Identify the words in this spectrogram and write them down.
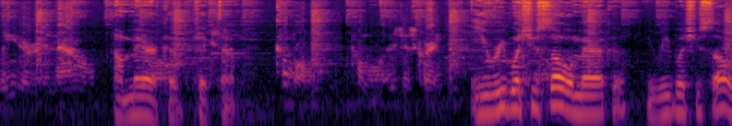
leader, and now America picked him. come on, come on, it's just crazy. You reap what you sow, America. You reap what you sow.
